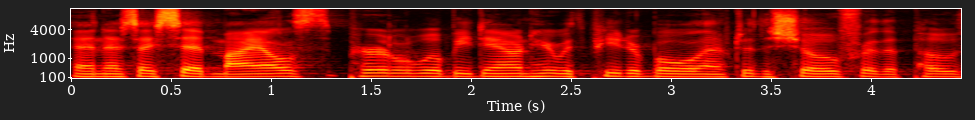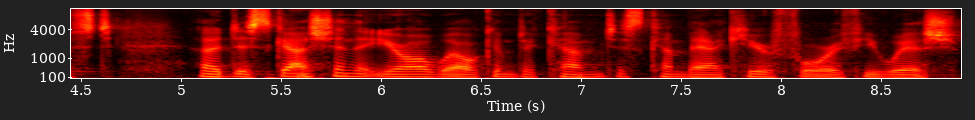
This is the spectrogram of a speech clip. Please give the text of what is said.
And as I said, Miles Pirtle will be down here with Peter Boal after the show for the post uh, discussion that you're all welcome to come. Just come back here for if you wish.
